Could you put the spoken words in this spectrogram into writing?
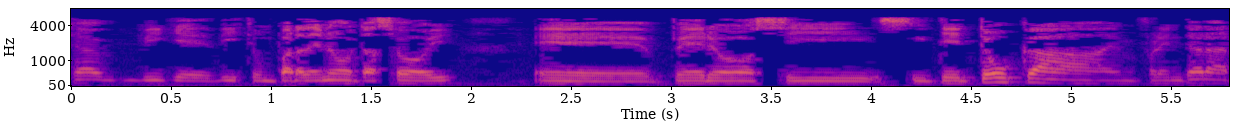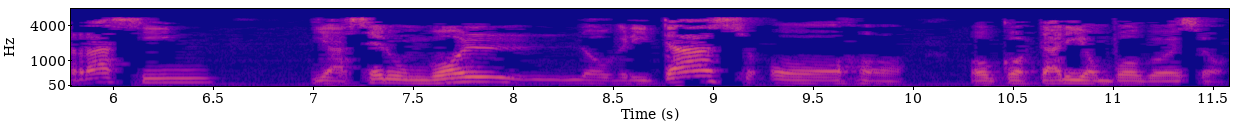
ya vi que diste un par de notas hoy, eh, pero si, si te toca enfrentar a Racing y hacer un gol, ¿lo gritás o, o costaría un poco eso?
